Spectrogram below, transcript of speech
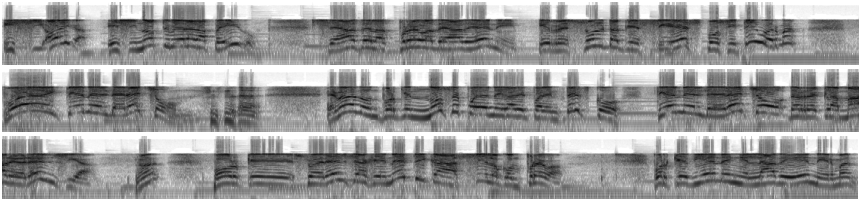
y si, oiga, y si no tuviera el apellido, se hace las pruebas de ADN y resulta que si es positivo, hermano, puede y tiene el derecho. hermano, porque no se puede negar el parentesco, tiene el derecho de reclamar herencia. Porque su herencia genética así lo comprueba. Porque viene en el ADN, hermano.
